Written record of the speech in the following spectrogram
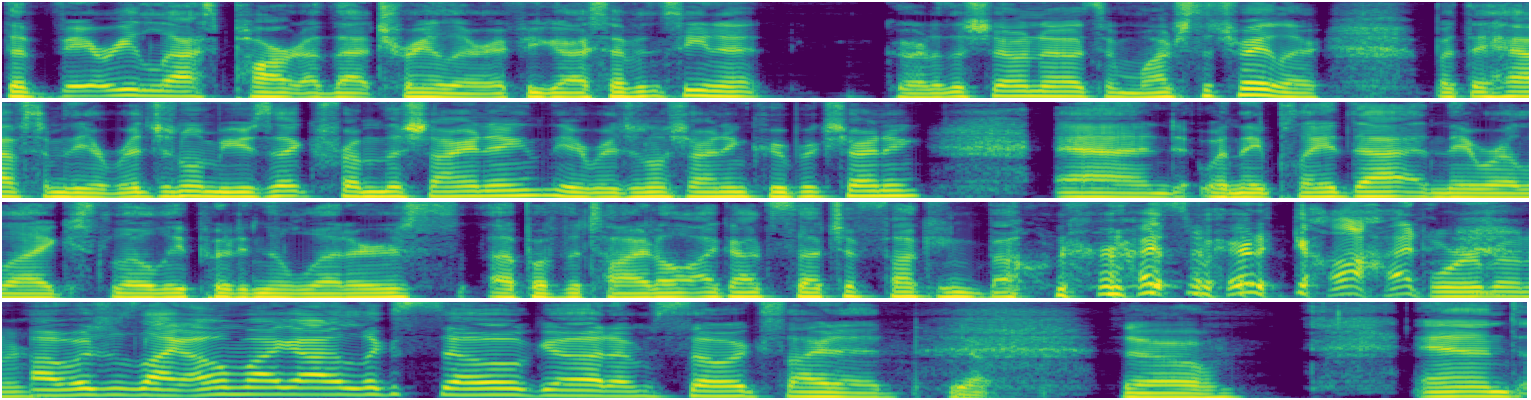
the very last part of that trailer. If you guys haven't seen it, go to the show notes and watch the trailer. But they have some of the original music from The Shining, the original Shining, Kubrick Shining, and when they played that and they were like slowly putting the letters up of the title, I got such a fucking boner. I swear to God, Horror boner. I was just like, oh my god, it looks so good. I'm so excited. Yeah. So, and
